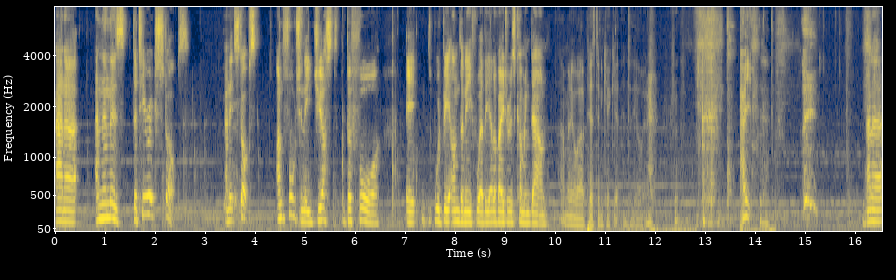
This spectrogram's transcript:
and uh, and then there's the T Rex stops, and it stops, unfortunately, just before it would be underneath where the elevator is coming down. I'm gonna uh, piston kick it into the elevator. hey, And uh,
